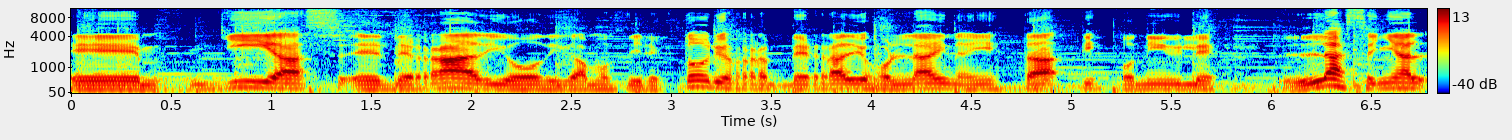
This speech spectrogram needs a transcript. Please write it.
Eh, guías eh, de radio, digamos, directorios de radios online, ahí está disponible la señal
